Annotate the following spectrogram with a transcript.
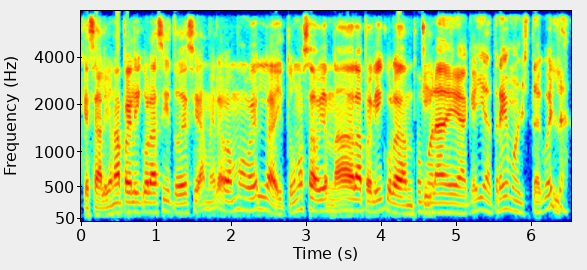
que salió una película así, tú decías, mira, vamos a verla, y tú no sabías nada de la película. Como la de aquella Tremors, ¿te acuerdas?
